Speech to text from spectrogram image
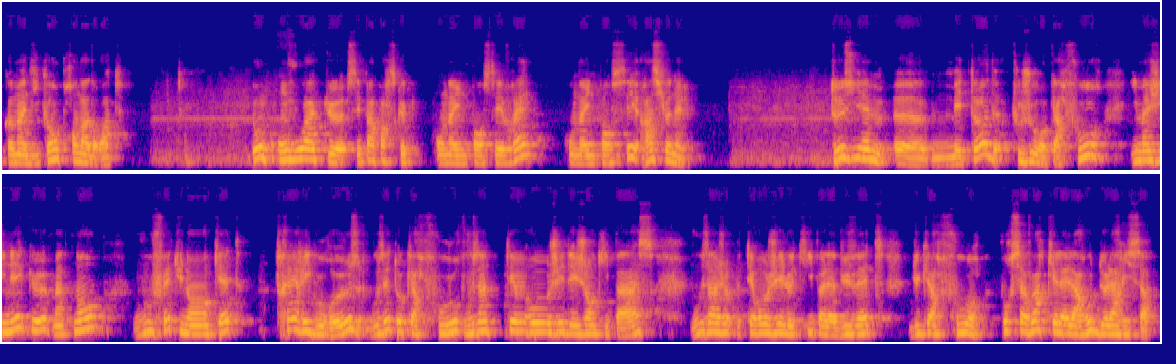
comme indiquant prendre à droite. Donc on voit que c'est pas parce qu'on a une pensée vraie qu'on a une pensée rationnelle. Deuxième euh, méthode, toujours au carrefour, imaginez que maintenant vous faites une enquête très rigoureuse. Vous êtes au carrefour, vous interrogez des gens qui passent, vous interrogez le type à la buvette du carrefour pour savoir quelle est la route de Larissa.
